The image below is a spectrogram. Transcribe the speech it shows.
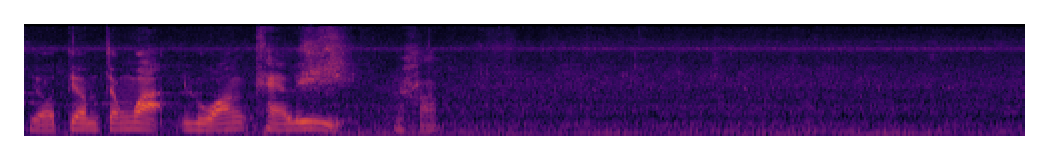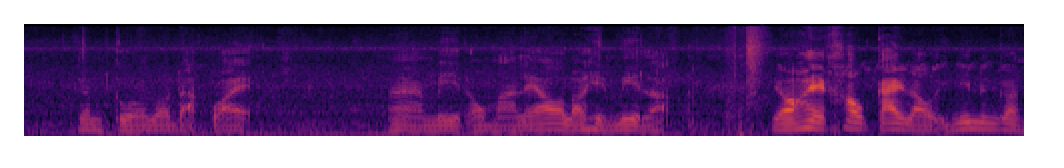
เดี๋ยวเตรียมจังหวะล้วงแครี่นะครับ เตรียมตัวรอดักไว้ อ่าเมดออกมาแล้วเราเห็นเมดแล้วเดี๋ยวให้เข้าใกล้เราอีกนิดนึงก่อน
